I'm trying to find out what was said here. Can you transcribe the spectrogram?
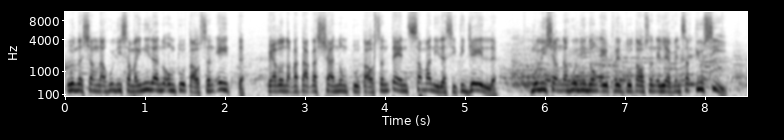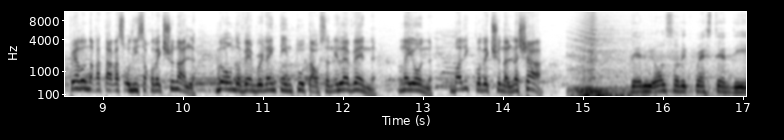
Una siyang nahuli sa Maynila noong 2008, pero nakatakas siya noong 2010 sa Manila City Jail. Muli siyang nahuli noong April 2011 sa QC, pero nakatakas uli sa koreksyonal noong November 19, 2011. Ngayon, balik koreksyonal na siya. Then we also requested the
